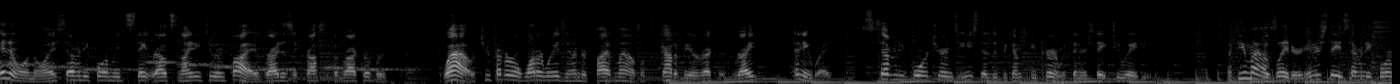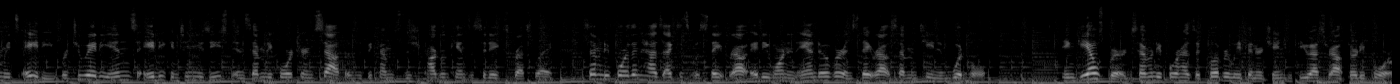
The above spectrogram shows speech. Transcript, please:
In Illinois, 74 meets State Routes 92 and 5 right as it crosses the Rock River. Wow, two federal waterways in under 5 miles, that's gotta be a record, right? Anyways, 74 turns east as it becomes concurrent with Interstate 280. A few miles later, Interstate 74 meets 80, where 280 ends, 80 continues east, and 74 turns south as it becomes the Chicago-Kansas City Expressway. 74 then has exits with State Route 81 in Andover and State Route 17 in Woodhull. In Galesburg, 74 has a cloverleaf interchange with US Route 34,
